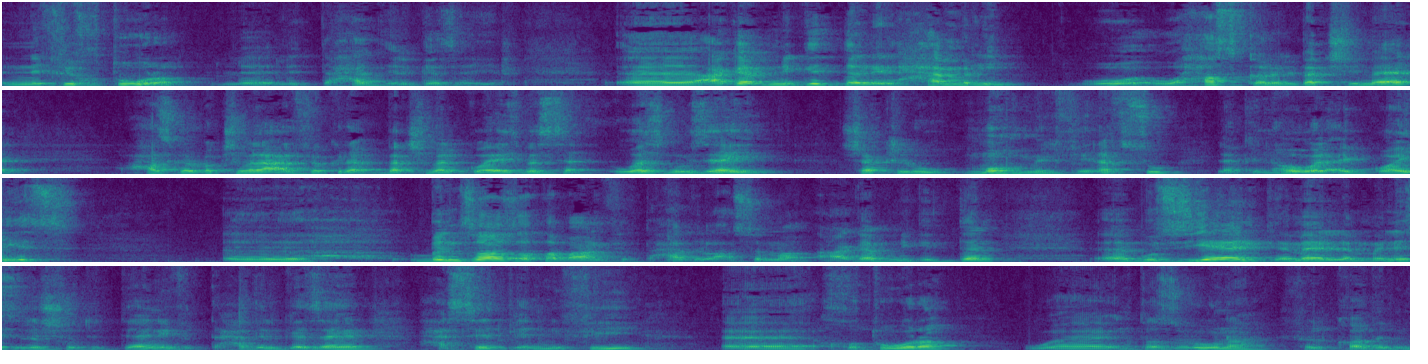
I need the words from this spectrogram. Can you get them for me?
إن في خطورة لاتحاد الجزائر. آه عجبني جدا الحمري وحسكر الباك شمال. حسكر الباك شمال على فكرة باك شمال كويس بس وزنه زايد شكله مهمل في نفسه لكن هو لعيب كويس. آه، بن زازا طبعا في اتحاد العاصمة عجبني جدا. بوزيان كمان لما نزل الشوط الثاني في اتحاد الجزائر حسيت إن في آه، خطورة وانتظرونا في القادم.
